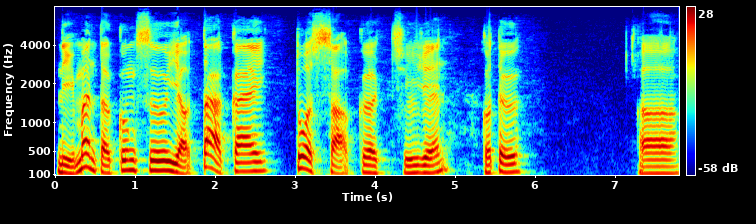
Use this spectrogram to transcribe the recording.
你们的公司有大概 多少个职员？Có từ uh,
